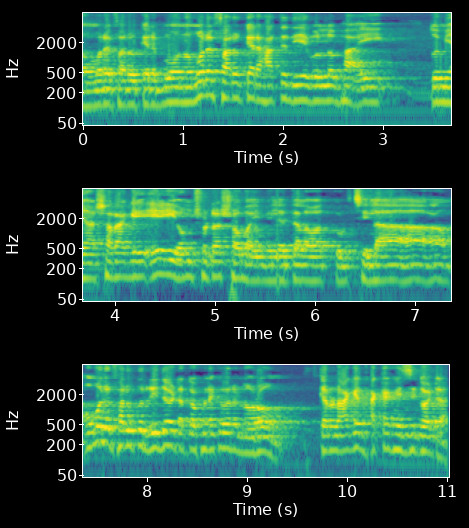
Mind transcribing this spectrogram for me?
ওমরে ফারুকের বোন ওমরে ফারুকের হাতে দিয়ে বলল, ভাই, তুমি আসার আগে এই অংশটা সবাই মিলে করছিলাম। ওমরে ফারুকের হৃদয়টা তখন একেবারে নরম, কারণ আগে ধাক্কা খাইছে কয়টা?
